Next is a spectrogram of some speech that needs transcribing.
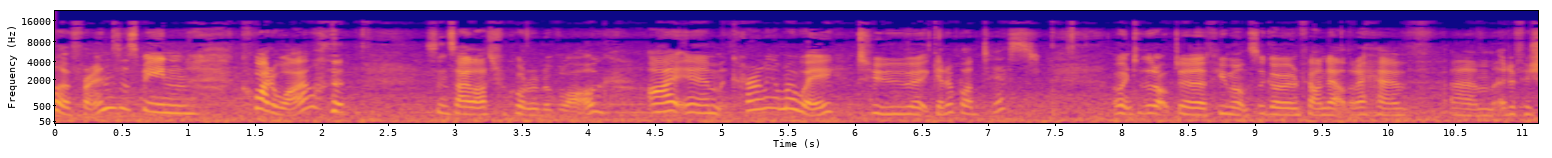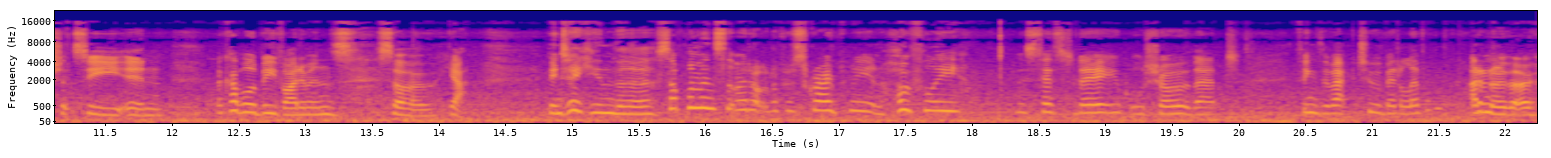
Hello friends, it's been quite a while since I last recorded a vlog. I am currently on my way to get a blood test. I went to the doctor a few months ago and found out that I have um, a deficiency in a couple of B vitamins. So yeah, been taking the supplements that my doctor prescribed me and hopefully this test today will show that things are back to a better level. I don't know though,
